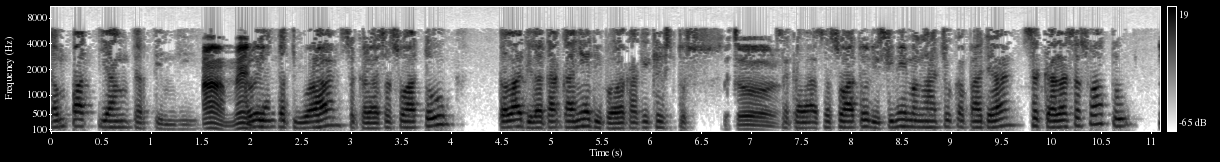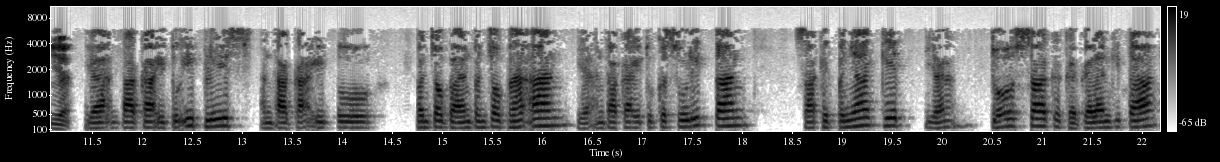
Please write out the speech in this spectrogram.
tempat yang tertinggi. Amin. Lalu yang kedua, segala sesuatu telah diletakkannya di bawah kaki Kristus. Betul. Segala sesuatu di sini mengacu kepada segala sesuatu. Iya. Ya, entahkah itu iblis, entahkah itu pencobaan-pencobaan, ya, entahkah itu kesulitan, sakit penyakit, ya, dosa, kegagalan kita,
